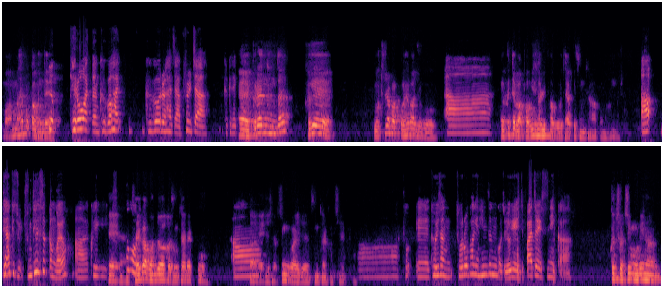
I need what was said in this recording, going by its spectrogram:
뭐 한번 해볼까 근데 그 괴로웠던 그거 하, 그거를 하자 풀자 그렇게 됐고. 예 그랬는데 그게 뭐 투자받고 해가지고 아. 그때 막 법인 설립하고 대학교 중퇴하고 막 한 거죠. 아 대학교 중- 중퇴했었던가요? 아 그 얘기. 예, 하고- 제가 먼저 중퇴를 했고 아. 그다음에 이제 제 친구가 이제 중퇴를 같이 했고 아. 더, 예, 더 이상 졸업하긴 힘든 거죠. 여기에 이제 빠져 있으니까. 그쵸 지금 우리는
